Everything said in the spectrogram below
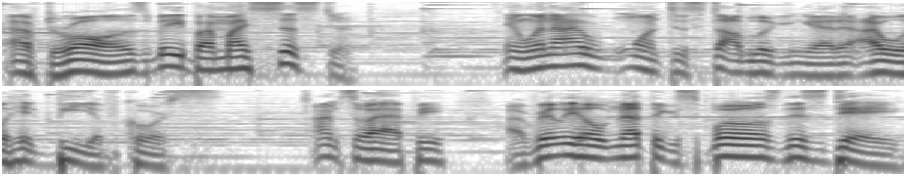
After all, it's made by my sister. And when I want to stop looking at it, I will hit B, of course. I'm so happy. I really hope nothing spoils this day.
